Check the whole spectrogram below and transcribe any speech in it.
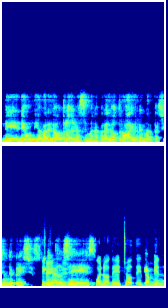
de, un día para el otro, de una semana para el otro, hay remarcación de precios. Sí, Entonces, bueno, de hecho, eh, también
